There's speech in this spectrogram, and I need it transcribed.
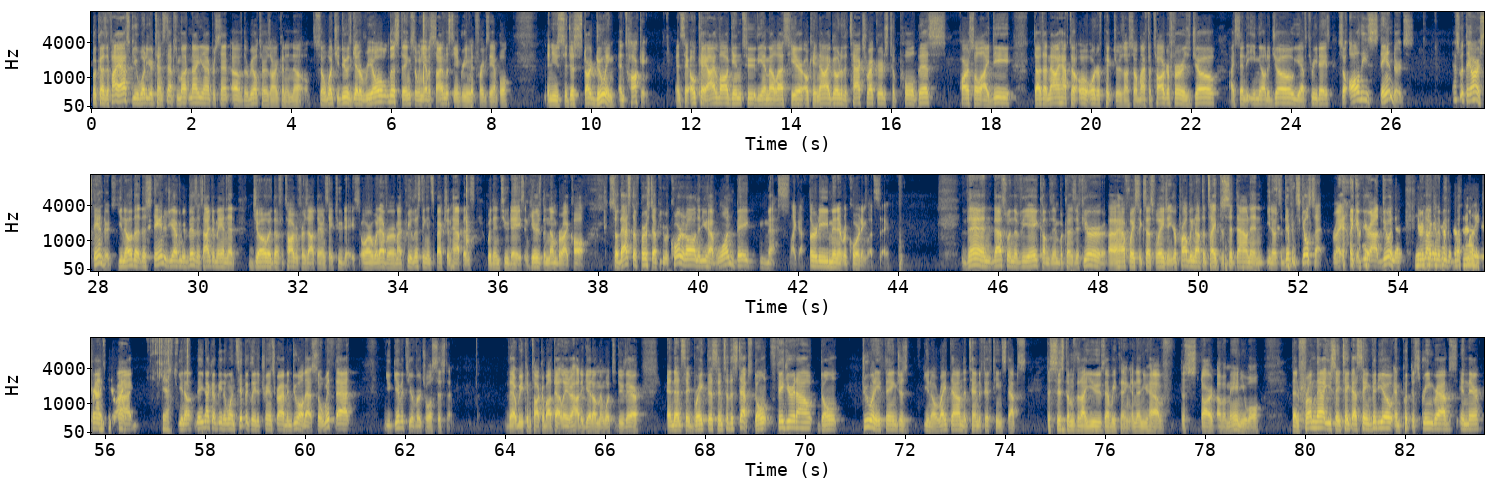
because if I ask you, what are your 10 steps? 99% of the realtors aren't going to know. So what you do is get a real listing. So when you have a signed listing agreement, for example, and you to just start doing and talking and say, okay, I log into the MLS here. Okay, now I go to the tax records to pull this parcel ID. Now I have to oh, order pictures. Uh, so my photographer is Joe. I send an email to Joe. You have three days. So all these standards that's what they are standards you know the the standards you have in your business i demand that joe the photographer is out there and say two days or whatever my pre-listing inspection happens within two days and here's the number i call so that's the first step you record it all and then you have one big mess like a 30 minute recording let's say then that's when the VA comes in because if you're a halfway successful agent, you're probably not the type to sit down and you know it's a different skill set, right? Like if you're out doing that, you're, you're not going to be the best one to transcribe. Yeah, you know, you're not going to be the one typically to transcribe and do all that. So with that, you give it to your virtual assistant. That we can talk about that later, how to get them and what to do there, and then say break this into the steps. Don't figure it out. Don't do anything. Just you know, write down the 10 to 15 steps the systems that I use, everything. And then you have the start of a manual. Then from that, you say, take that same video and put the screen grabs in there.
